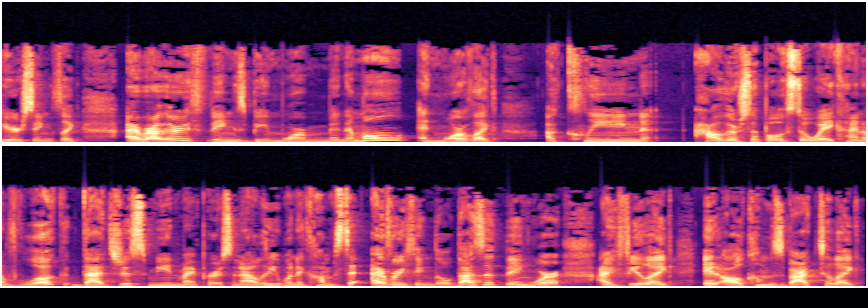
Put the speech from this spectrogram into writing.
piercings, like I rather things be more minimal and more of like a clean how they're supposed to weigh kind of look. That's just me and my personality when it comes to everything though. That's the thing where I feel like it all comes back to like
